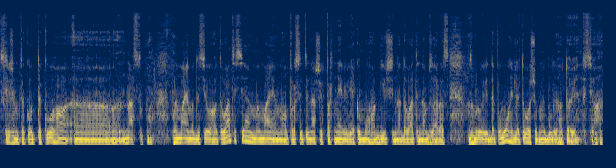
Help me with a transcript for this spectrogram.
скажімо так, от такого е, наступу. Ми маємо до цього готуватися. Ми маємо просити наших партнерів якомога більше надавати нам зараз зброї і допомоги для того, щоб ми були готові до цього.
